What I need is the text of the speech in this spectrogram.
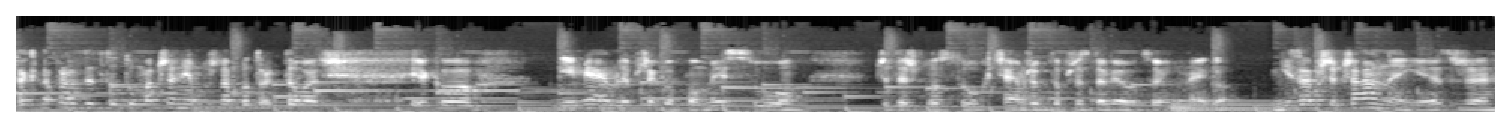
Tak naprawdę to tłumaczenie można potraktować jako nie miałem lepszego pomysłu, czy też po prostu chciałem, żeby to przedstawiało co innego. Niezaprzeczalne jest, że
